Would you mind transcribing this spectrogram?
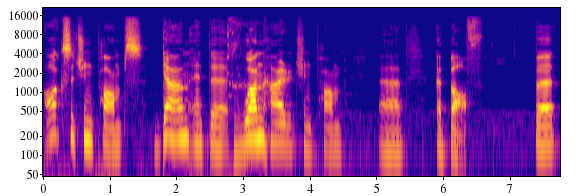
oxygen pumps down and the one hydrogen pump uh, above. But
